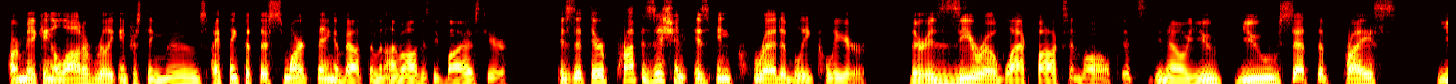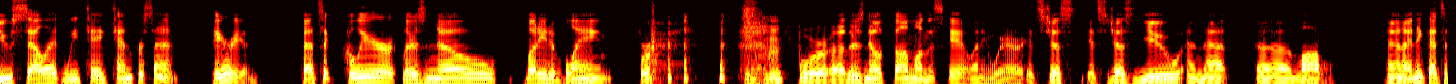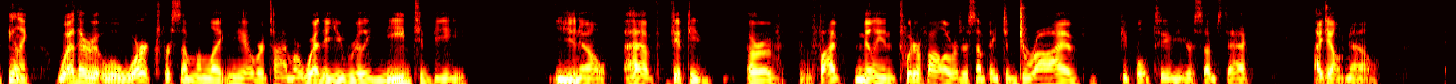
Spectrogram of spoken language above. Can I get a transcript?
are making a lot of really interesting moves. I think that the smart thing about them, and I'm obviously biased here, is that their proposition is incredibly clear. There is zero black box involved. It's, you know, you you set the price, you sell it, we take 10%. Period. That's a clear there's nobody to blame for mm-hmm. for uh, there's no thumb on the scale anywhere. It's just it's just you and that uh, model. And I think that's appealing whether it will work for someone like me over time or whether you really need to be, you know, have 50 or 5 million Twitter followers or something to drive people to your Substack, I don't know.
